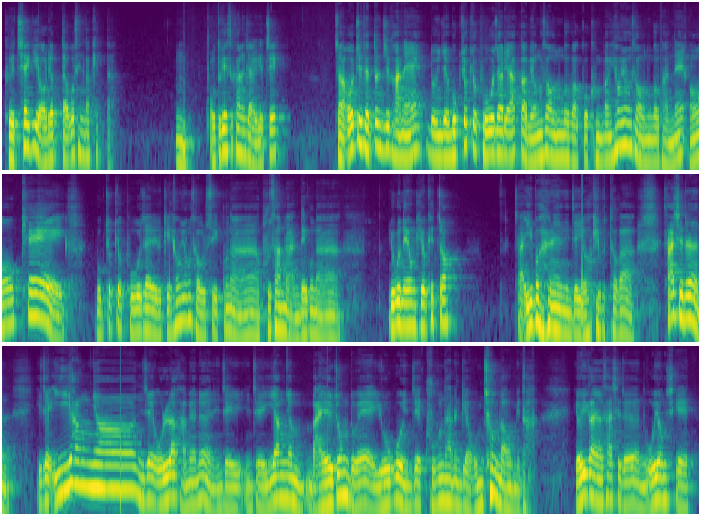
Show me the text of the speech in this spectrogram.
그 책이 어렵다고 생각했다. 음. 어떻게 해석하는지 알겠지? 자, 어찌됐든지 간에, 너 이제 목적격 보호자리 아까 명사 오는 거 봤고, 금방 형용사 오는 거 봤네? 오케이. 목적격 보호자리 이렇게 형용사 올 수 있구나. 부사는 안 되구나. 요거 내용 기억했죠? 자, 이번에는 이제 여기부터가 사실은 이제 2학년 이제 올라가면은 이제 이제 2학년 말 정도에 요거 이제 구분하는 게 엄청 나옵니다. 여기가요, 사실은 오형식의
